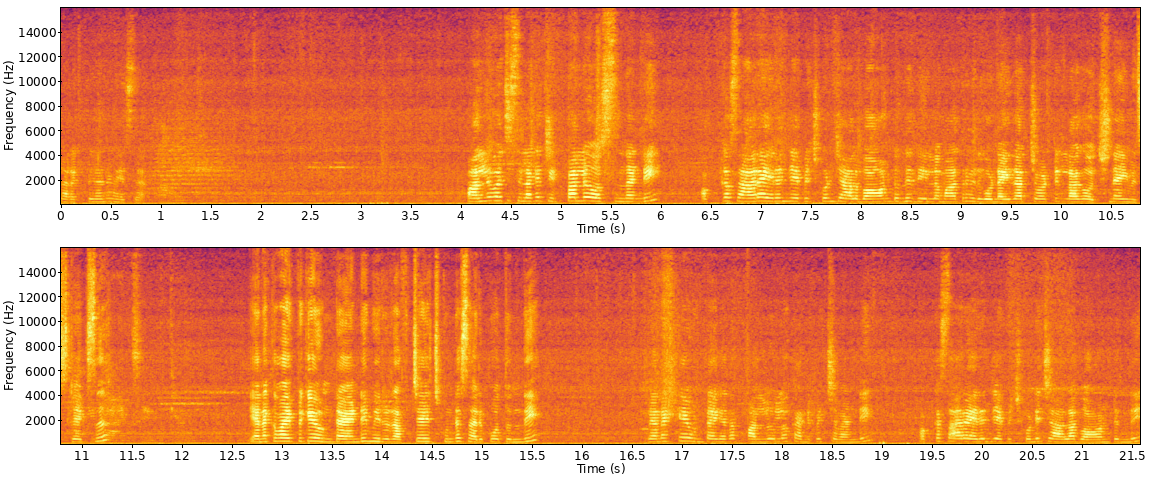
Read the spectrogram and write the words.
కరెక్ట్గానే వేసా పళ్ళు వచ్చేసి ఇలాగే చిట్ పళ్ళు వస్తుందండి. ఒక్కసారి ఐరన్ చేయించుకొని చాలా బాగుంటుంది. దీనిలో మాత్రం ఇదిగోండి ఐదారు చోట్ల ఇలాగా వచ్చినాయి మిస్టేక్స్. వెనక వైపుకే ఉంటాయండి మీరు రఫ్ చేయించుకుంటే సరిపోతుంది. వెనక్కే ఉంటాయి కదా పళ్ళులో కనిపించవండి. ఒక్కసారి ఐరన్ చేయించుకోండి చాలా బాగుంటుంది.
